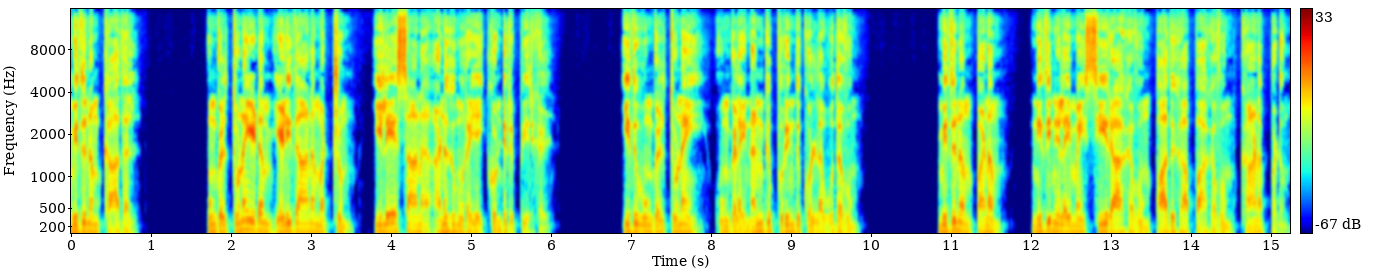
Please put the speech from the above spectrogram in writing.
மிதுனம் காதல். உங்கள் துணையிடம் எளிதான மற்றும் இலேசான அணுகுமுறையைக் கொண்டிருப்பீர்கள். இது உங்கள் துணை உங்களை நன்கு புரிந்து கொள்ள உதவும். மிதுனம் பணம் நிதிநிலைமை சீராகவும் பாதுகாப்பாகவும் காணப்படும்.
